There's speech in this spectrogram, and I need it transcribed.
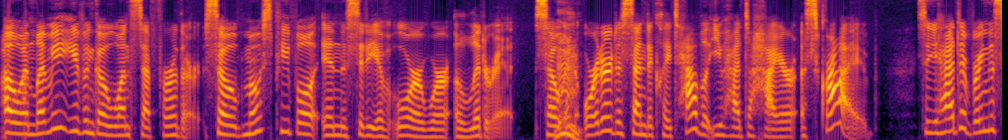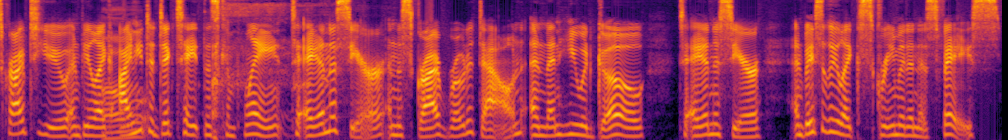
oh, and let me even go one step further. So, most people in the city of Ur were illiterate. So, mm. in hmm. order to send a clay tablet, you had to hire a scribe. So you had to bring the scribe to you and be like, oh. I need to oh. dictate this complaint to Ea-Nasir. And the scribe wrote it down. And then he would go to Ea-Nasir and basically like scream it in his face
